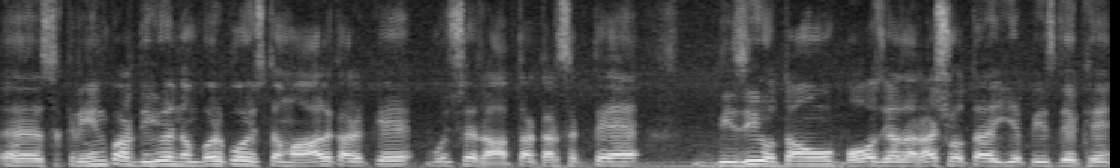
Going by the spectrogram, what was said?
स्क्रीन पर दिए हुए नंबर को इस्तेमाल करके मुझसे रबता कर सकते हैं। बिज़ी होता हूँ, बहुत ज़्यादा रश होता है, ये पीस देखें,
